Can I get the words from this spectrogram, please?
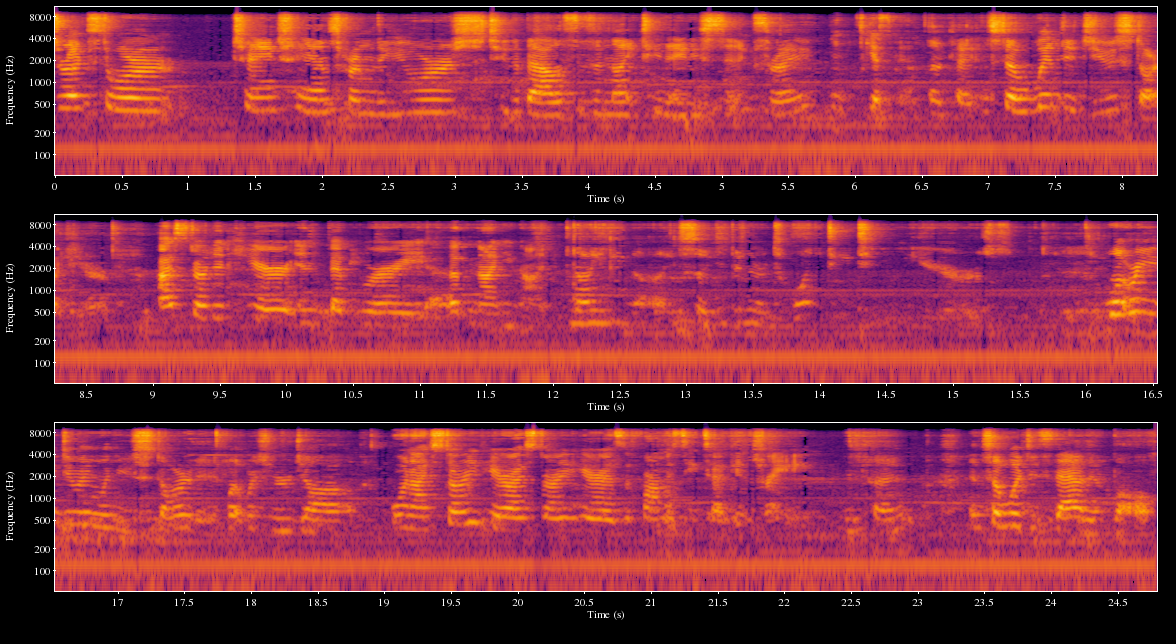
drugstore changed hands from the Ewers to the Ballases in 1986, right? Mm, yes, ma'am. Okay, and so when did you start here? I started here in February of 99. 99, so you've been here 22 years. What were you doing when you started? What was your job? When I started here, I started here as a pharmacy tech in training. Okay, and so what does that involve?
